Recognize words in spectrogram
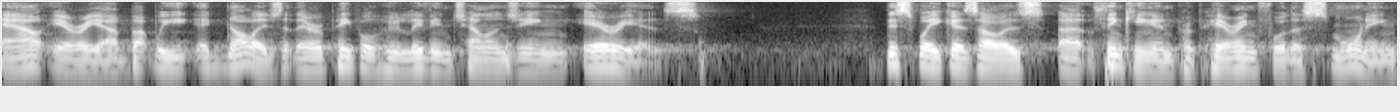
our area, but we acknowledge that there are people who live in challenging areas. This week, as I was uh, thinking and preparing for this morning,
